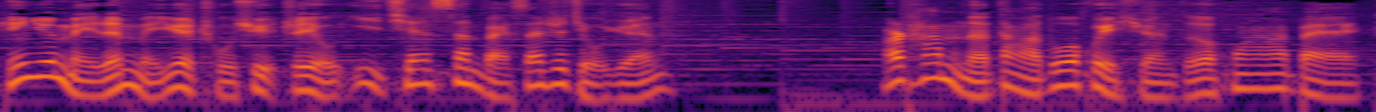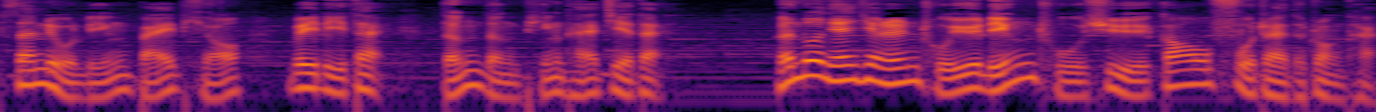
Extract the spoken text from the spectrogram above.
平均每人每月储蓄只有一千三百三十九元，而他们呢大多会选择花呗、三六零、白条、微粒贷等等平台借贷，很多年轻人处于零储蓄、高负债的状态，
